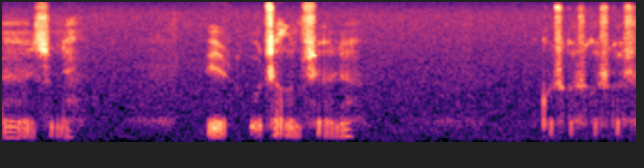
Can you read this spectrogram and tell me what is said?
Ee, şimdi bir uçalım şöyle. Koş koş koş koş.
